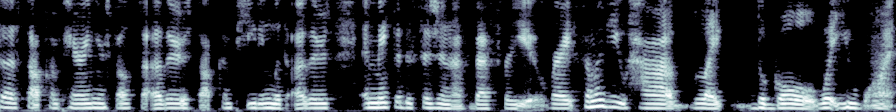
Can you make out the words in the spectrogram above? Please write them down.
to stop comparing yourselves to others, stop competing with others, and make the decision that's best for you, right? Some of you have like the goal, what you want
